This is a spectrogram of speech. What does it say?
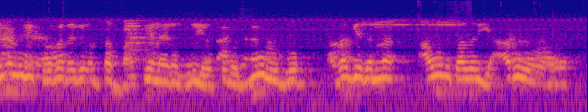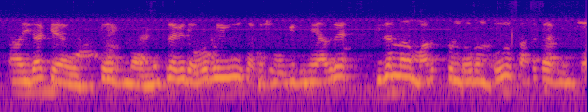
ಏನು ನನಗೆ ಕೊಡಬೇಕಾಗಿರುವಂತ ಬಾಕಿ ಎಲ್ಲ ಇರೋದು ಎರಡ್ ಸಾವಿರದ ಹದಿಮೂರು ಹಾಗಾಗಿ ಅದನ್ನ ಆ ಒಂದು ಕಾಲದಲ್ಲಿ ಯಾರು ಆ, ಇಲಾಖೆ ಮಂತ್ರಿ ಆಗಿದೆ ಅವ್ರಿಗೂ ಸಾಕಷ್ಟು ಹೋಗಿದ್ದೀನಿ. ಆದ್ರೆ ಇದನ್ನ ಮಾಡಿಸ್ಕೊಂಡವರಂತೂ ಶಾಸಕರಾಗಿದ್ದ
